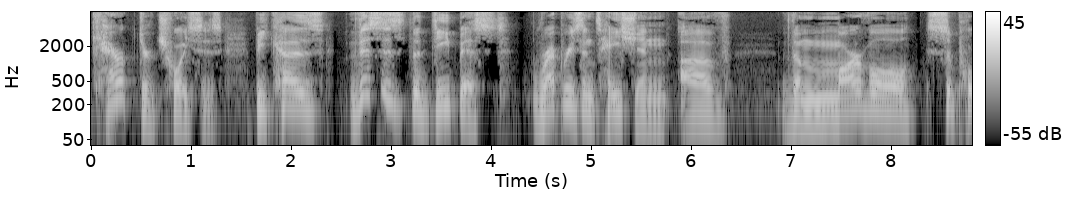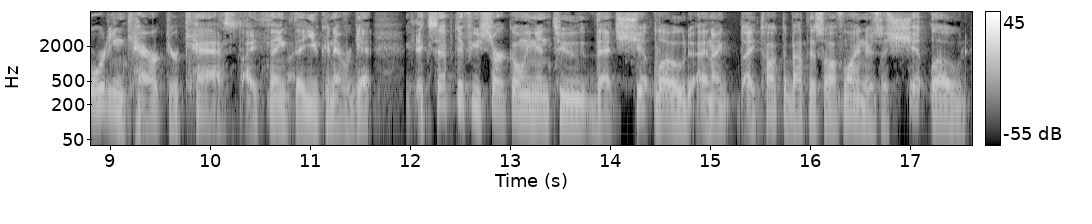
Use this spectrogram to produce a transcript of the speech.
character choices because this is the deepest representation of the Marvel supporting character cast, I think, that you can ever get. Except if you start going into that shitload, and I, I talked about this offline, there's a shitload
